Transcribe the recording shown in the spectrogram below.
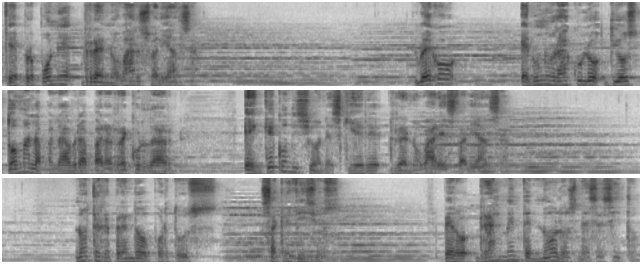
que propone renovar su alianza. Luego, en un oráculo, Dios toma la palabra para recordar en qué condiciones quiere renovar esta alianza. No te reprendo por tus sacrificios, pero realmente no los necesito.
